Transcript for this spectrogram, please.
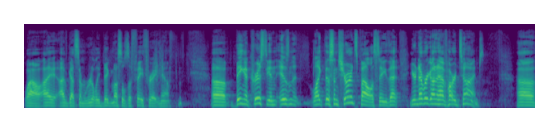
wow, I, I've got some really big muscles of faith right now. Uh, being a Christian isn't like this insurance policy that you're never going to have hard times. Uh,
